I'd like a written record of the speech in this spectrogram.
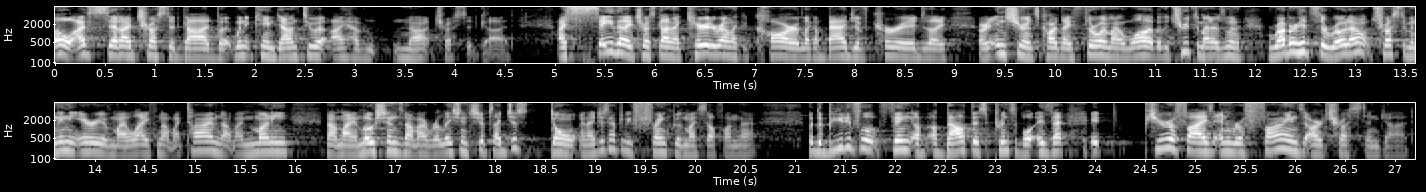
oh, I've said I trusted God, but when it came down to it, I have not trusted God. I say that I trust God and I carry it around like a card, like a badge of courage, I, or an insurance card that I throw in my wallet. But the truth of the matter is, when rubber hits the road, I don't trust Him in any area of my life not my time, not my money, not my emotions, not my relationships. I just don't. And I just have to be frank with myself on that. But the beautiful thing about this principle is that it purifies and refines our trust in God,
